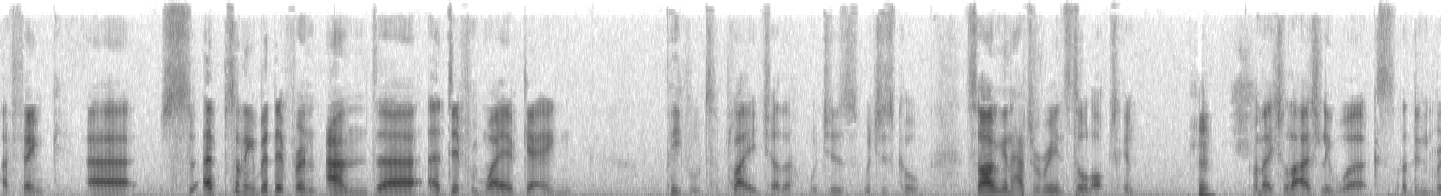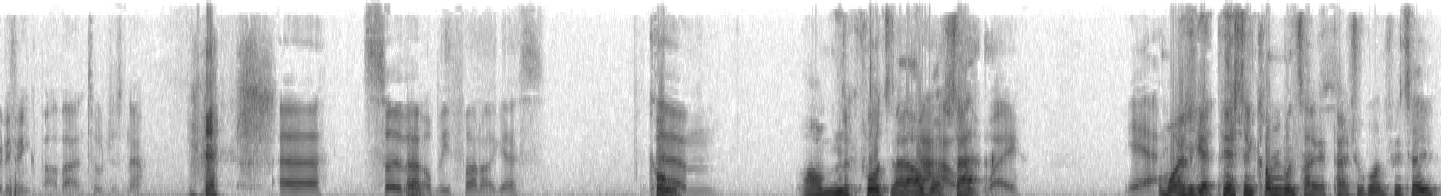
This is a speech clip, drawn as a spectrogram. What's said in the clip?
I think uh, uh, something a bit different and uh, a different way of getting people to play each other, which is which is cool. So I'm going to have to reinstall Opticon and make sure that actually works. I didn't really think about that until just now. Uh, so that'll be fun, I guess. Cool. Um, I'm looking forward to that. I'll that watch that. way. Yeah. I might even get pissed and commentate if Patrick wants me to.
